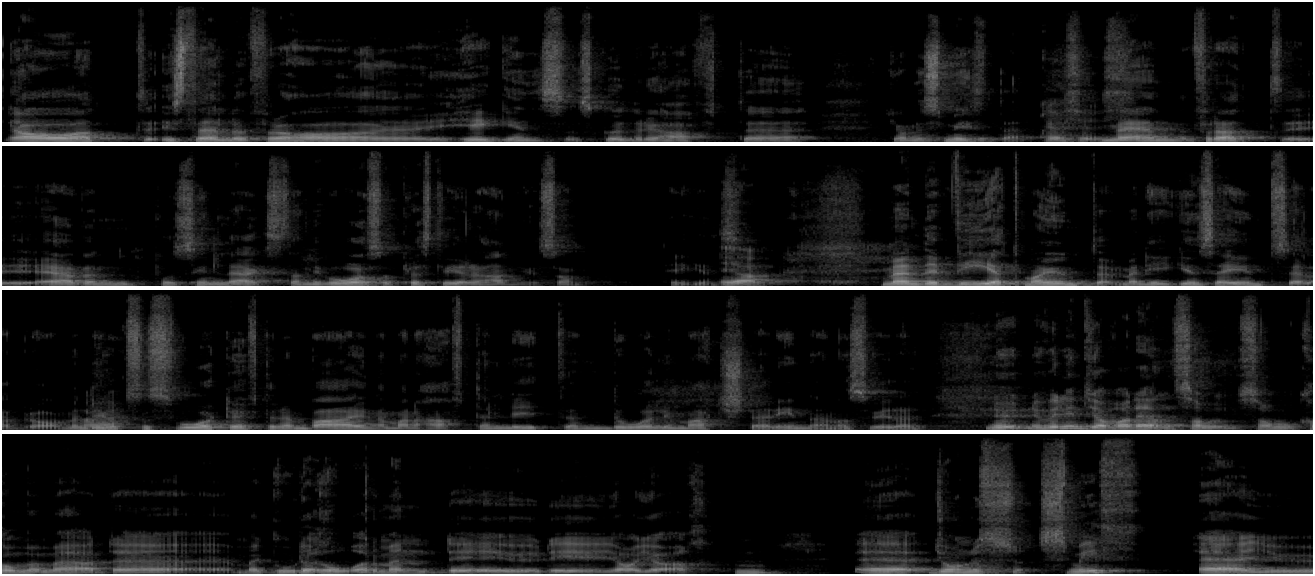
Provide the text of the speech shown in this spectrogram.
Ja, att istället för att ha eh, Higgins skulle du haft eh, Johnny Smith där. Precis. Men för att eh, även på sin lägsta nivå så presterar han ju som Higgins. Ja. Men det vet man ju inte. Men Higgins är ju inte så jävla bra. Men det är Nej. också svårt efter en bye när man har haft en liten dålig match där innan och så vidare. Nu, nu vill inte jag vara den som, som kommer med, med goda råd, men det är ju det jag gör. Eh, John Smith är ju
